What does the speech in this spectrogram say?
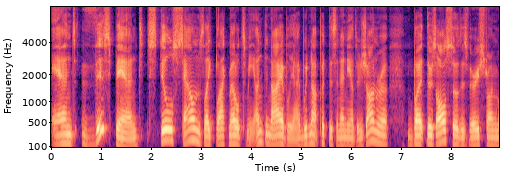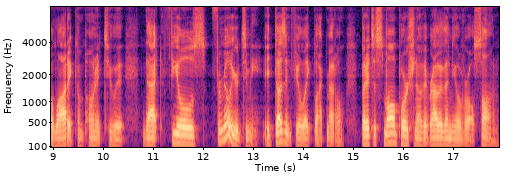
And this band still sounds like black metal to me, undeniably. I would not put this in any other genre, but there's also this very strong melodic component to it that feels familiar to me. It doesn't feel like black metal, but it's a small portion of it rather than the overall song.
